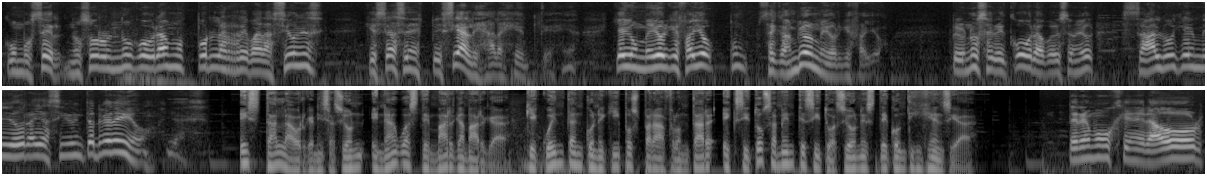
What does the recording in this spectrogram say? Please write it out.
como ser. Nosotros no cobramos por las reparaciones que se hacen especiales a la gente. Que hay un medidor que falló, se cambió el medidor que falló. Pero no se le cobra por ese medidor, salvo que el medidor haya sido intervenido. Es tal la organización en aguas de Marga Marga que cuentan con equipos para afrontar exitosamente situaciones de contingencia. Tenemos generador,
